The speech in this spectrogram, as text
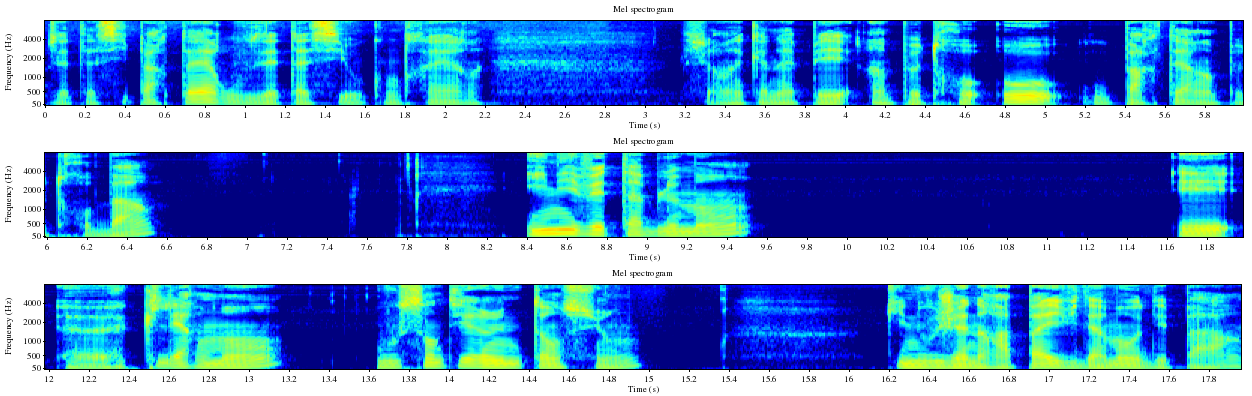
vous êtes assis par terre, ou vous êtes assis au contraire sur un canapé un peu trop haut ou par terre un peu trop bas, inévitablement, et euh, clairement, vous sentirez une tension qui ne vous gênera pas évidemment au départ.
